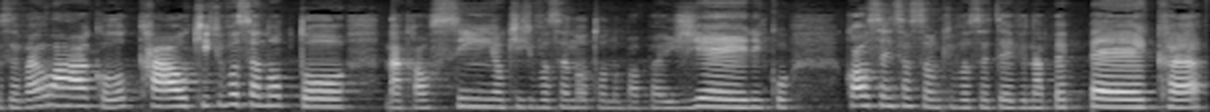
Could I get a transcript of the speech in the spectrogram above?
Você vai lá colocar o que, que você anotou na calcinha, o que, que você anotou no papel higiênico, qual sensação que você teve na pepeca,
